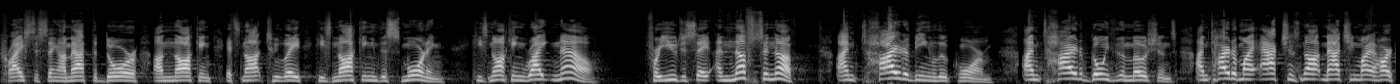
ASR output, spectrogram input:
Christ is saying, I'm at the door, I'm knocking. It's not too late. He's knocking this morning. He's knocking right now for you to say, Enough's enough. I'm tired of being lukewarm. I'm tired of going through the motions. I'm tired of my actions not matching my heart.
